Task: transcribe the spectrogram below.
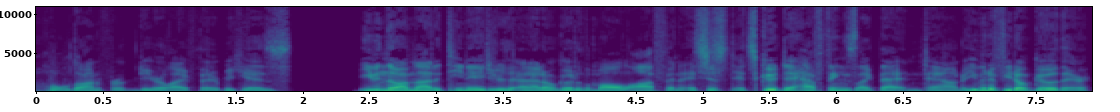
hold on for dear life there because even though I'm not a teenager and I don't go to the mall often, it's just it's good to have things like that in town. Even if you don't go there,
